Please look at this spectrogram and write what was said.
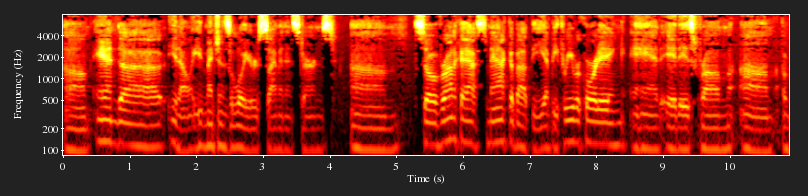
Um, and uh, you know he mentions the lawyers Simon and Stearns. Um, so Veronica asks Mac about the MP3 recording, and it is from um, a,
